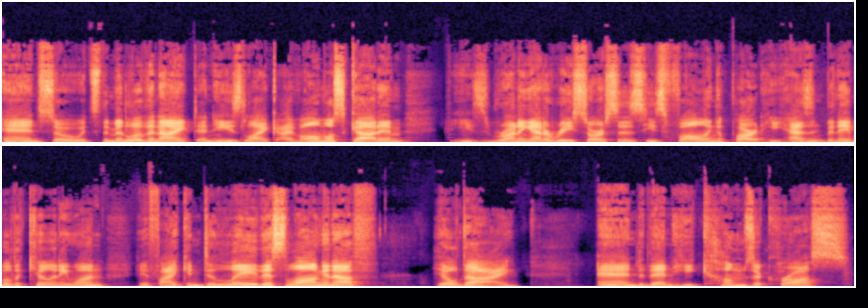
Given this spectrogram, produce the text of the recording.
And so it's the middle of the night, and he's like, I've almost got him. He's running out of resources. He's falling apart. He hasn't been able to kill anyone. If I can delay this long enough, he'll die. And then he comes across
